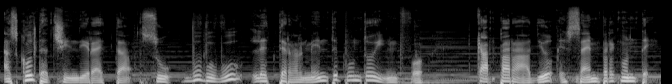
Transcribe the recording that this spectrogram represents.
Ascoltaci in diretta su www.letteralmente.info. K Radio è sempre con te.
